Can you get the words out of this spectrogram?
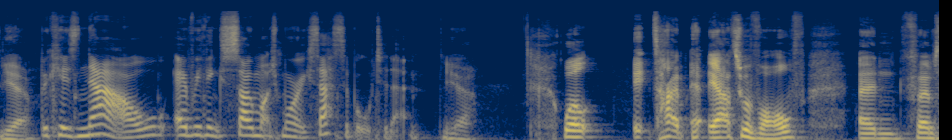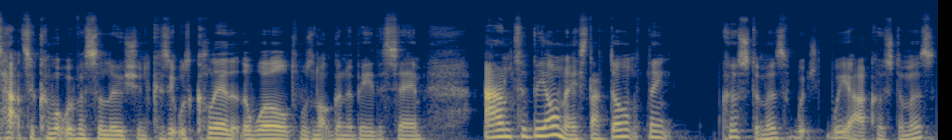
Yeah. because now everything's so much more accessible to them. Yeah. Well, it time it had to evolve, and firms had to come up with a solution because it was clear that the world was not going to be the same. And to be honest, I don't think customers, which we are customers,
